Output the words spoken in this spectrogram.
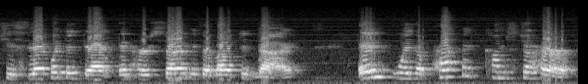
She slept with the dead, and her son is about to die. And when the prophet comes to her,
